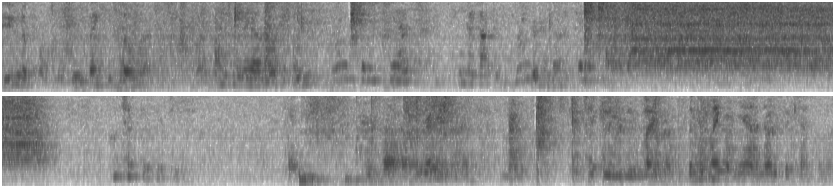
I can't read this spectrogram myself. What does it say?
Beautiful. Thank you so much. This really has a sweet, Yes. Kindergarten. very nice. Who took the pictures? Sam? Very nice. Taken in the new playground. The new playground, yeah, I noticed the castle.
